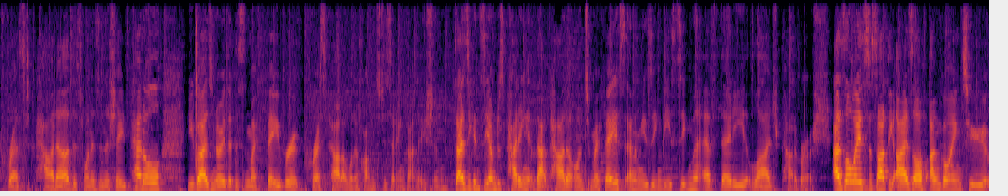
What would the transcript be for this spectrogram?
Pressed Powder. This one is in the shade Petal. You guys know that this is my favorite pressed powder when it comes to setting foundation. So as you can see, I'm just patting that powder onto my face and I'm using the Sigma F30 large powder brush. As always, to start the eyes off, I'm going to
